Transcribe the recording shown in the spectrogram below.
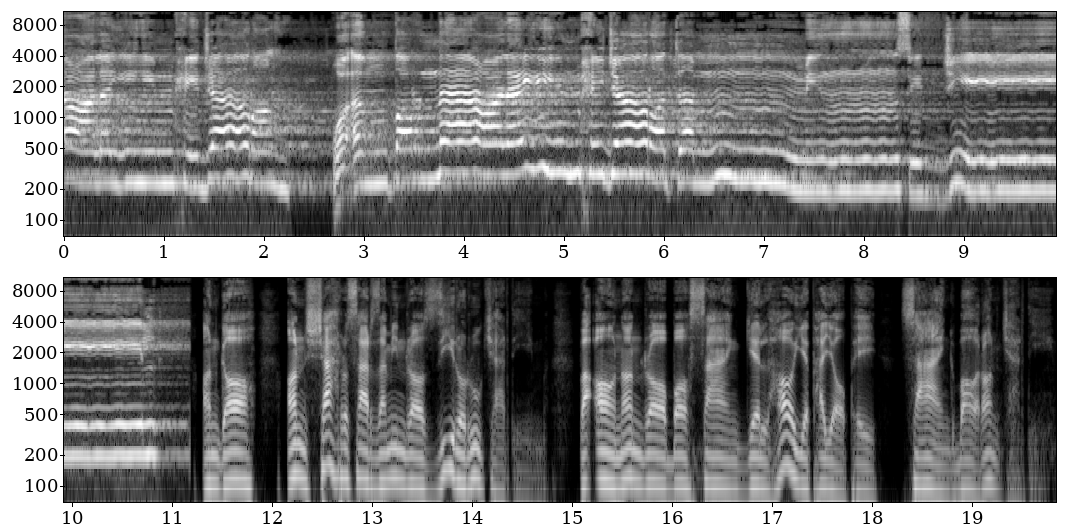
عليهم حجارة. وأمطرنا عليهم حجارة من سجيل. آنگاه آن شهر و سرزمین را زیر و رو کردیم و آنان را با سنگ گلهای پیاپی سنگ باران کردیم.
